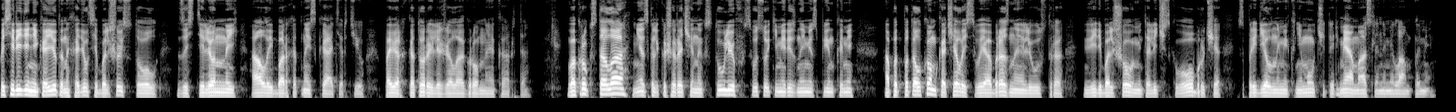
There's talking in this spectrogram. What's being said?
Посередине каюты находился большой стол, застеленный алой бархатной скатертью, поверх которой лежала огромная карта. Вокруг стола несколько широченных стульев с высокими резными спинками, а под потолком качалась своеобразная люстра в виде большого металлического обруча с приделанными к нему четырьмя масляными лампами.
